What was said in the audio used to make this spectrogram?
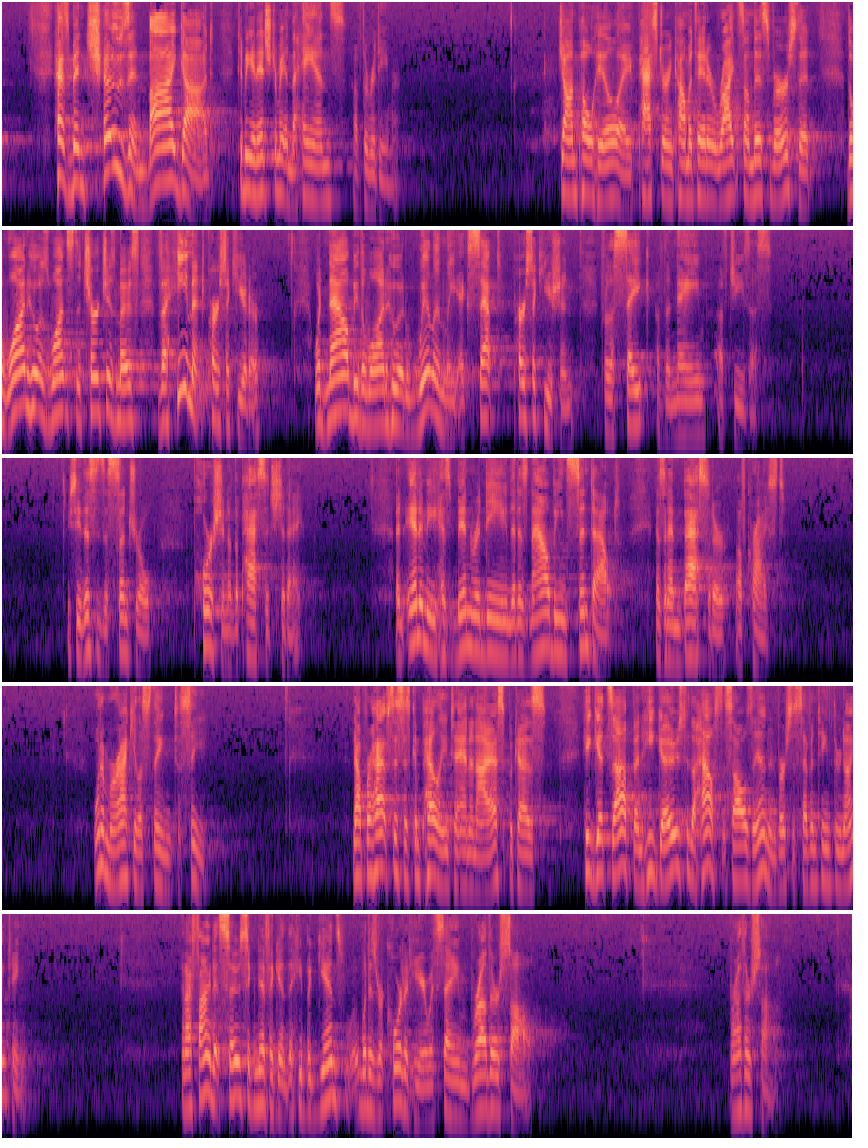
has been chosen by God to be an instrument in the hands of the Redeemer. John Polhill, a pastor and commentator, writes on this verse that the one who was once the church's most vehement persecutor would now be the one who would willingly accept persecution for the sake of the name of Jesus. You see, this is a central portion of the passage today. An enemy has been redeemed that is now being sent out as an ambassador of Christ. What a miraculous thing to see. Now, perhaps this is compelling to Ananias because he gets up and he goes to the house that Saul's in in verses 17 through 19. And I find it so significant that he begins what is recorded here with saying, Brother Saul. Brother Saul.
